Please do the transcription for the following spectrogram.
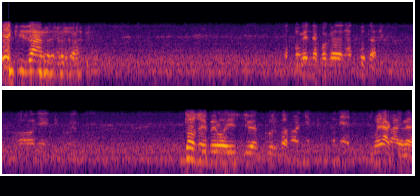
Jaki żart, kurwa. Odpowiednia pogoda na skuter. O nie, dziękuję. Gorzej było, jeździłem, kurwa. No nie, tylko nie. No jak to nie?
